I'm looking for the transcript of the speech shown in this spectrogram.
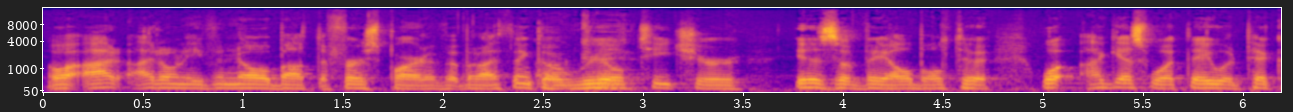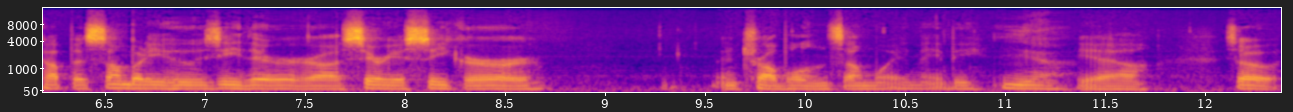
Well, I, I don't even know about the first part of it, but I think a real teacher is available to what I guess what they would pick up is somebody who's either a serious seeker or in trouble in some way, maybe. Yeah. Yeah. So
